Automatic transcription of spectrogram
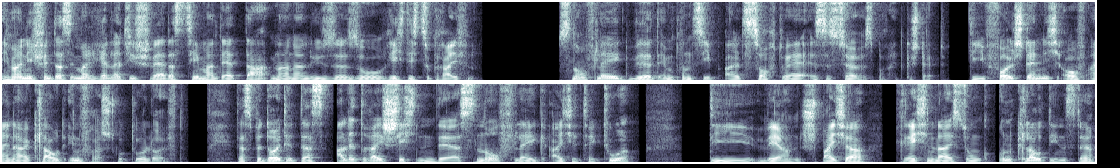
Ich meine, ich finde das immer relativ schwer, das Thema der Datenanalyse so richtig zu greifen. Snowflake wird im Prinzip als Software as a Service bereitgestellt, die vollständig auf einer Cloud-Infrastruktur läuft. Das bedeutet, dass alle drei Schichten der Snowflake-Architektur, die wären Speicher, Rechenleistung und Cloud-Dienste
